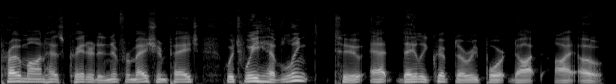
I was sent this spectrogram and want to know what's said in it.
Promon has created an information page which we have linked to at dailycryptoreport.io.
